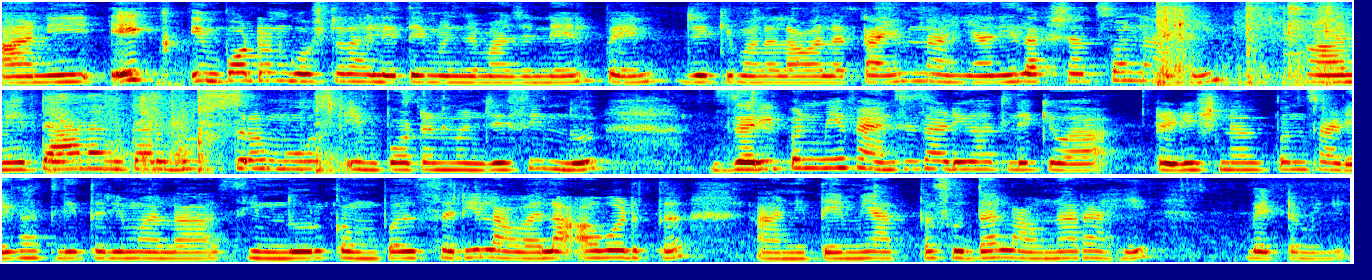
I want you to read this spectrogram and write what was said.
आणि एक इम्पॉर्टंट गोष्ट राहिली ते म्हणजे माझे नेल पेंट जे की मला लावायला टाईम नाही आणि लक्षात पण नाही. आणि त्यानंतर दुसरं मोस्ट इम्पॉर्टंट म्हणजे सिंदूर. जरी पण मी फॅन्सी साडी घातली किंवा ट्रेडिशनल पण साडी घातली तरी मला सिंदूर कंपल्सरी लावायला आवडतं. आणि ते मी आत्तासुद्धा लावणार आहे. बेट मिनिट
